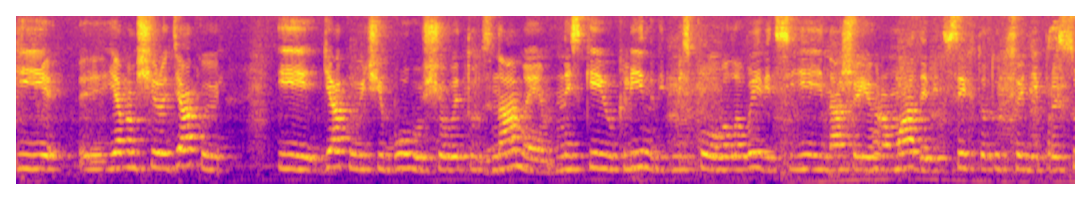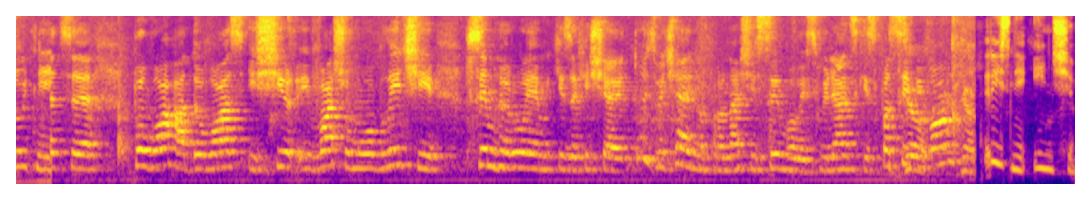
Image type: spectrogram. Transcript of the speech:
І е, я вам щиро дякую. І дякуючи Богу, що ви тут з нами, низький уклін від міського голови, від всієї нашої громади, від всіх, хто тут сьогодні присутній. Це повага до вас і щир і в вашому обличчі всім героям, які захищають. Ну і звичайно про наші символи смілянські. Спасибі вам. Різні інші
